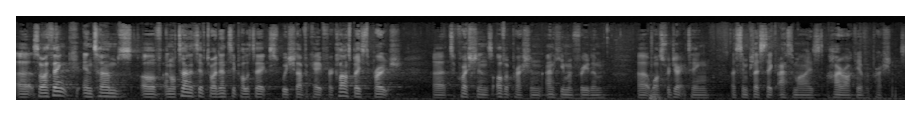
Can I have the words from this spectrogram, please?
Uh, so I think, in terms of an alternative to identity politics, we should advocate for a class-based approach uh, to questions of oppression and human freedom, uh, whilst rejecting a simplistic, atomized hierarchy of oppressions.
